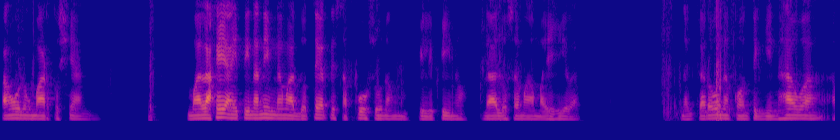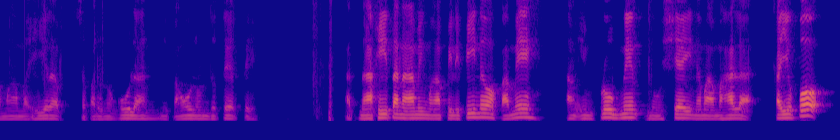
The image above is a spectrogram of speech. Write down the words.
Pangulong Marcos yan. Malaki ang itinanim ng mga Duterte sa puso ng Pilipino, lalo sa mga mahihirap. Nagkaroon ng konting ginhawa ang mga mahihirap sa panunungkulan ni Pangulong Duterte. At nakita naming mga Pilipino, kami, ang improvement nung siya'y namamahala. Kayo po,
